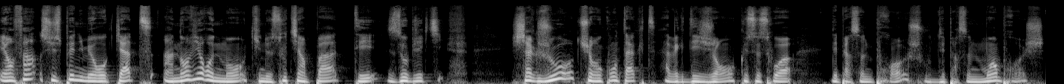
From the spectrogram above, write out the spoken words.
Et enfin, suspect numéro 4, un environnement qui ne soutient pas tes objectifs. Chaque jour, tu es en contact avec des gens, que ce soit des personnes proches ou des personnes moins proches,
